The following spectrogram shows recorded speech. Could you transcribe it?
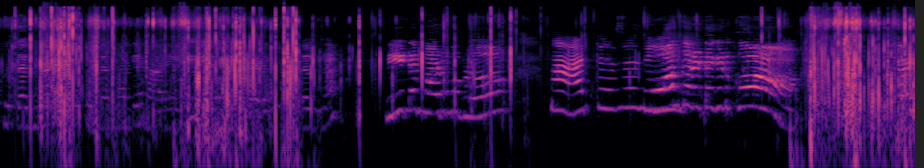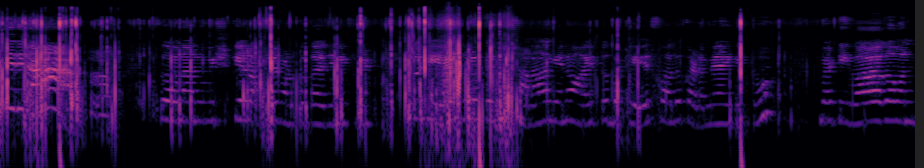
ಕೃತಜ್ಞ, ಕೃತಜ್ಞಗೆ ಕೃತಜ್ಞ. ನೀಟಾಗಿ ಮಾಡು ಮಗಳು. ಫೋನ್ ಕರೆಕ್ಟಾಗಿ ಹಿಡ್ಕೋ. ಕಳ್ತಿದ್ದೀರಾ ಸೊ ನಾನು ವಿಶ್ ಕೇರ್ ಅಪ್ಲೈ ಮಾಡ್ಕೋತಾ ಇದ್ದೀನಿ ಫ್ರೆಂಡ್ ಸೊ ಹೇರ್ ಗ್ರೋತ್ ಚೆನ್ನಾಗೇನೋ ಆಯಿತು ಬಟ್ ಹೇರ್ ಫಾಲು ಕಡಿಮೆ ಆಗಿತ್ತು. ಬಟ್ ಇವಾಗ ಒಂದು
